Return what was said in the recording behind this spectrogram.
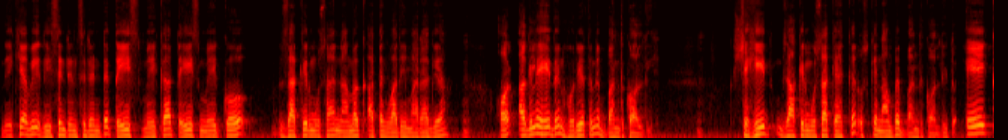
देखिए अभी रिसेंट इंसिडेंट है तेईस मई का तेईस मई को जाकिर मूसा नामक आतंकवादी मारा गया और अगले ही दिन हुरियत ने बंद कॉल दी। शहीद जाकिर मूसा कहकर उसके नाम पे बंद कॉल दी। तो एक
